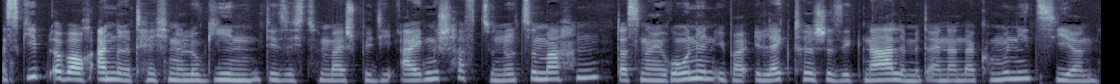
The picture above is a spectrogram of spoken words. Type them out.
Es gibt aber auch andere Technologien, die sich zum Beispiel die Eigenschaft zunutze machen, dass Neuronen über elektrische Signale miteinander kommunizieren.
